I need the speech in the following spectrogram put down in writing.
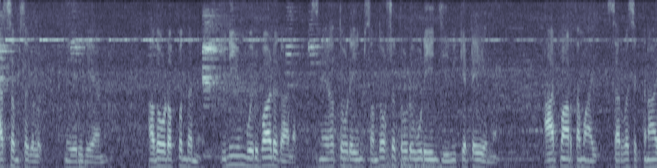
ആശംസകളും നേരുകയാണ്. അതോടൊപ്പം തന്നെ ഇനിയും ഒരുപാട് കാലം സ്നേഹത്തോടെയും സന്തോഷത്തോടു കൂടിയും ജീവിക്കട്ടെ എന്ന് ആത്മാർത്ഥമായി സർവശക്തനായ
